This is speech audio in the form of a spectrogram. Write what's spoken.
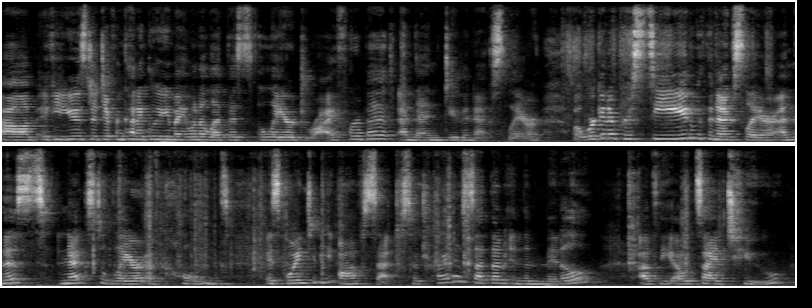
Um, if you used a different kind of glue, you might want to let this layer dry for a bit and then do the next layer. But we're going to proceed with the next layer. And this next layer of cones is going to be offset. So try to set them in the middle of the outside two,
